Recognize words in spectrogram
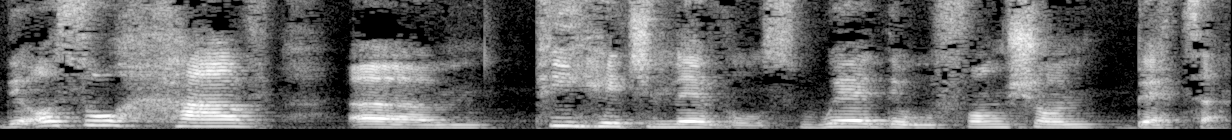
they also have um ph levels where they will function better.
